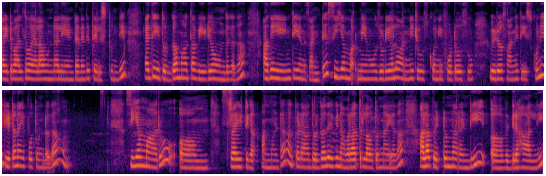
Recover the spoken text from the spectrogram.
బయట వాళ్ళతో ఎలా ఉండాలి ఏంటనేది తెలుస్తుంది. అయితే ఈ దుర్గామాత వీడియో ఉంది కదా అది ఏంటి అనేసి అంటే సీఎం మేము జుడియోలో అన్నీ చూసుకొని ఫొటోస్ వీడియోస్ అన్నీ తీసుకొని రిటర్న్ అయిపోతుండగా సీఎంఆర్ స్ట్రైట్గా అనమాట అక్కడ దుర్గాదేవి నవరాత్రులు అవుతున్నాయి కదా అలా పెట్టున్నారండి విగ్రహాల్ని.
